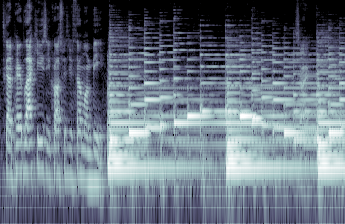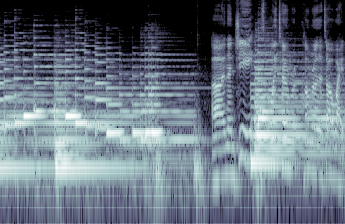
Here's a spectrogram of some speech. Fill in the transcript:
It's got a pair of black keys and you cross with your thumb on B. Sorry. Uh, and then G is the only tone, home row that's all white.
